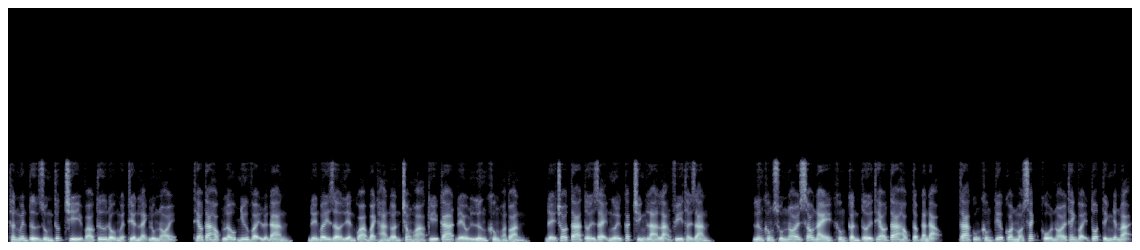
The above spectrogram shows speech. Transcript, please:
Thần nguyên tử dùng thức chỉ vào tư đồ nguyệt thiền lạnh lùng nói, theo ta học lâu như vậy luyện đan, đến bây giờ liền quá bạch hàn luận trong hỏa ký ca đều lưng không hoàn toàn, để cho ta tới dạy ngươi các chính là lãng phí thời gian. Lương không xuống nói sau này không cần tới theo ta học tập đan đạo ta cũng không kia con mọt sách, cổ nói thanh vậy tốt tính nhẫn lại.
